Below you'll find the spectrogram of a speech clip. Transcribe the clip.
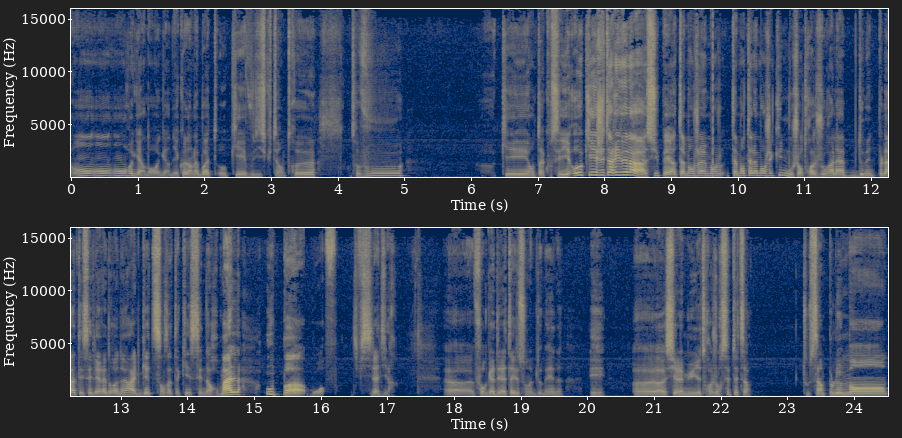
on, regarde, on regarde. Il y a quoi dans la boîte? Ok, vous discutez entre, vous. Ok, on t'a conseillé. Ok, j'étais arrivé là. Super. Ta elle a mangé qu'une mouche en trois jours. Elle a l'abdomen plat. T'essayes les Red Runner. Elle guette sans attaquer. C'est normal ou pas? Difficile à dire. Euh, faut regarder la taille de son abdomen. Et euh, si elle a mieux il y a trois jours, c'est peut-être ça. Tout simplement.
